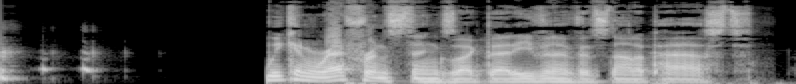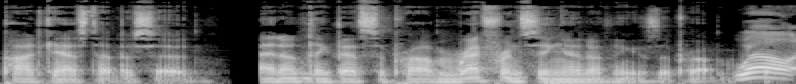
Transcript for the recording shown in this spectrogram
We can reference things like that even if it's not a past podcast episode. I don't think that's the problem. Referencing, I don't think is the problem. Well,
